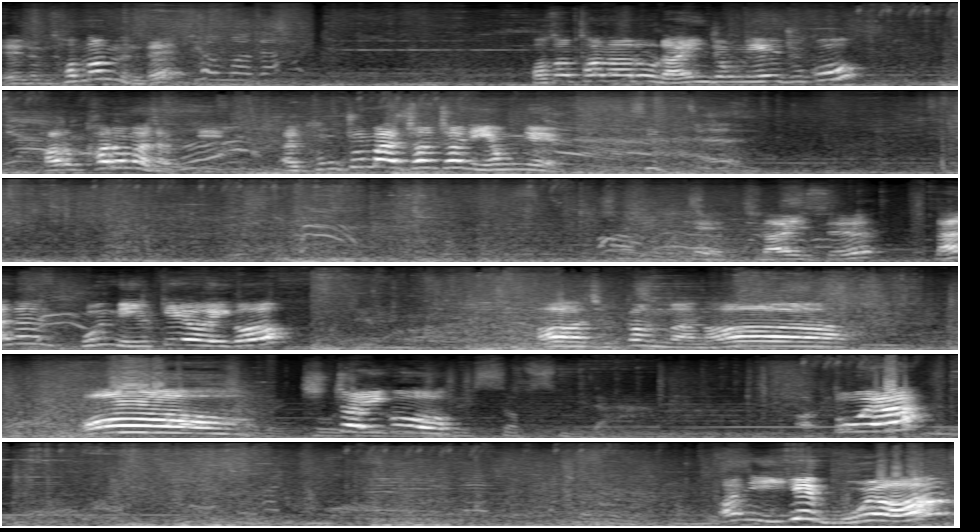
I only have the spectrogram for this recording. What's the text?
얘 좀 선 넘는데? 버섯 하나로 라인 정리해주고 바로 카르마 잡기. 아니 궁 좀만 천천히 형님. 오케이 나이스. 나는 본 밀게요 이거. 아 잠깐만 아. 어 진짜 이거. 아, 또야? 아니 이게 뭐야?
